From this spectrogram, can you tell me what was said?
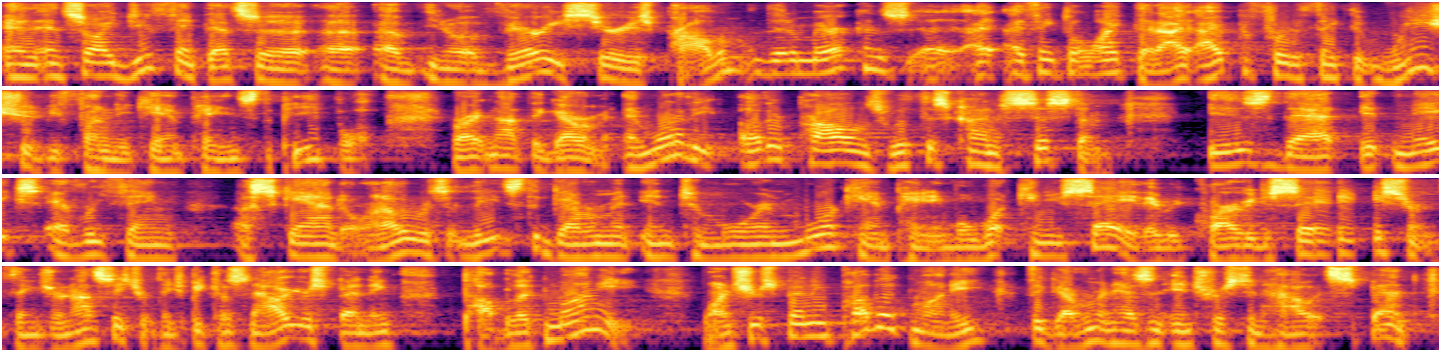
And and so i do think that's a, a, a you know a very serious problem that americans uh, I, I think don't like that. I, I prefer to think that we should be funding campaigns the people right not the government. And one of the other problems with this kind of system is that it makes everything a scandal. In other words, it leads the government into more and more campaigning. Well, what can you say? They require you to say certain things or not say certain things because now you're spending public money. Once you're spending public money, the government has an interest in how it's spent.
